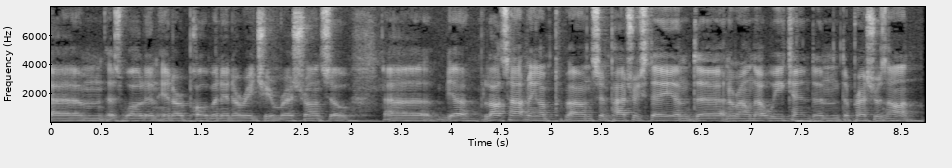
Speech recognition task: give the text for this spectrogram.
um, as well in, in our pub and in our atrium restaurant. So uh, yeah, lots happening on, on St Patrick's Day and uh, and around that weekend, and the pressure's on.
